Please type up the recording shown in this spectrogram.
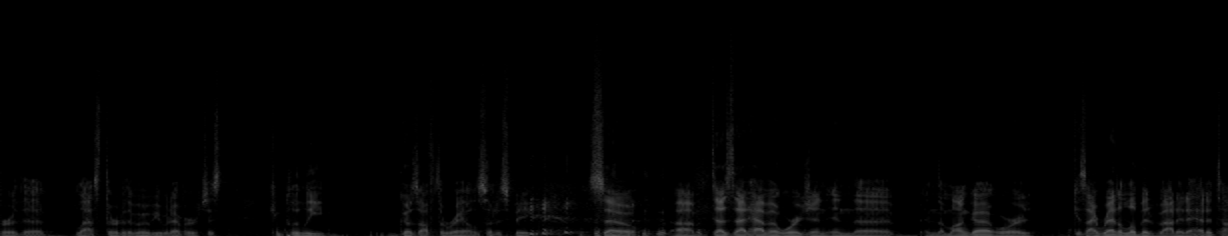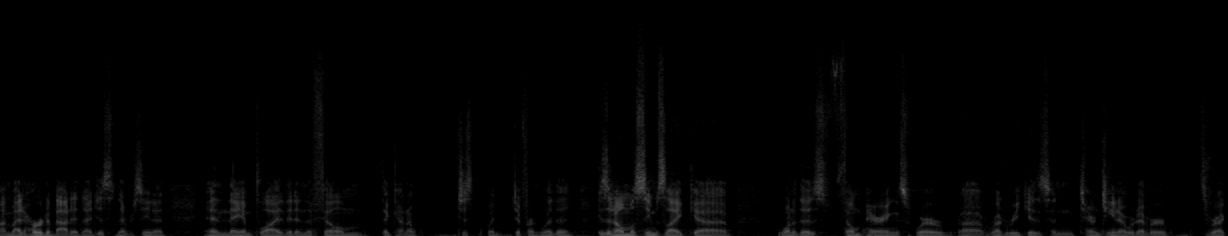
or the last third of the movie, whatever, just completely goes off the rails, so to speak. so, um, does that have an origin in the in the manga, or because I read a little bit about it ahead of time, I'd heard about it and I just never seen it, and they imply that in the film they kind of just went different with it because it almost seems like. Uh, one of those film pairings where uh, Rodriguez and Tarantino or whatever direct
